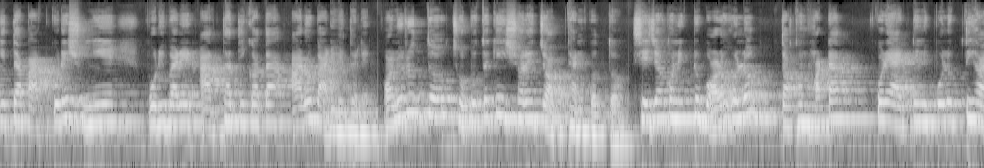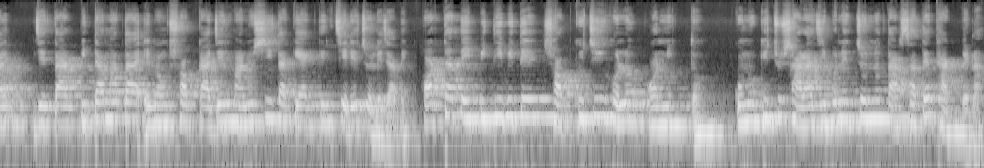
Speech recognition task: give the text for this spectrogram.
গীতা পাঠ করে শুনিয়ে পরিবারের আধ্যাত্মিকতা আরও বাড়িয়ে তোলে অনিরুদ্ধ ছোট থেকে ঈশ্বরের জপ ধ্যান করত। সে যখন একটু বড় হলো, তখন হঠাৎ করে একদিন উপলব্ধি হয় যে তার পিতামাতা এবং সব কাজের মানুষই তাকে একদিন ছেড়ে চলে যাবে। অর্থাৎ এই পৃথিবীতে সব কিছুই হলো অনিত্য। কোনো কিছু সারা জীবনের জন্য তার সাথে থাকবে না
